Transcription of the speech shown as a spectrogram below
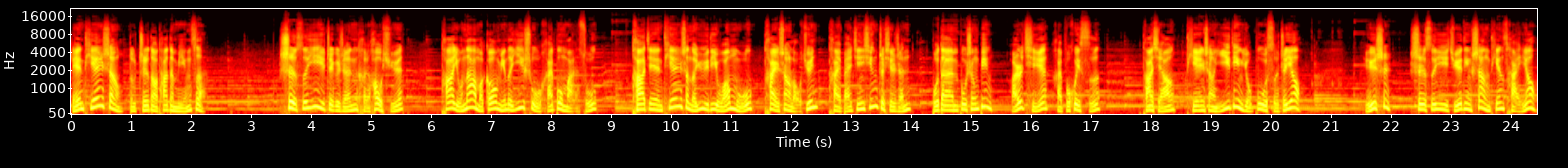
连天上都知道他的名字。释思义这个人很好学，他有那么高明的医术还不满足，他见天上的玉帝王母、太上老君、太白金星这些人不但不生病，而且还不会死，他想天上一定有不死之药，于是释思义决定上天采药。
